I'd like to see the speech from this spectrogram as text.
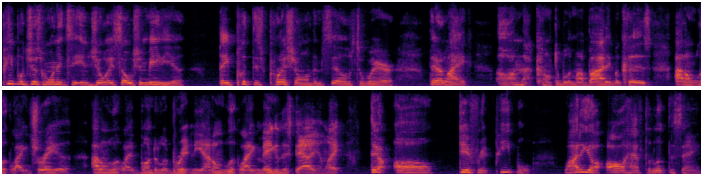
people just wanted to enjoy social media. They put this pressure on themselves to where they're like, "Oh, I'm not comfortable in my body because I don't look like Drea. I don't look like Bundle of Brittany. I don't look like Megan Thee Stallion. Like they're all different people. Why do y'all all have to look the same?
